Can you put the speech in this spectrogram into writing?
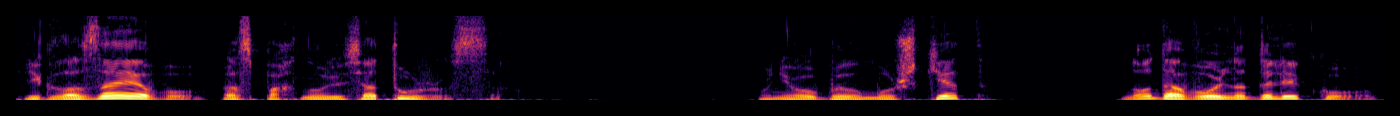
И глаза его распахнулись от ужаса. У него был мушкет, но довольно далеко.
